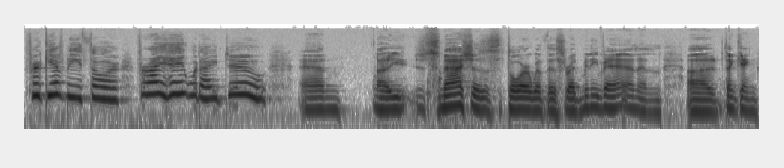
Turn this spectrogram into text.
Forgive me, Thor, for I hate what I do. And uh, he smashes Thor with this red minivan and uh, thinking,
